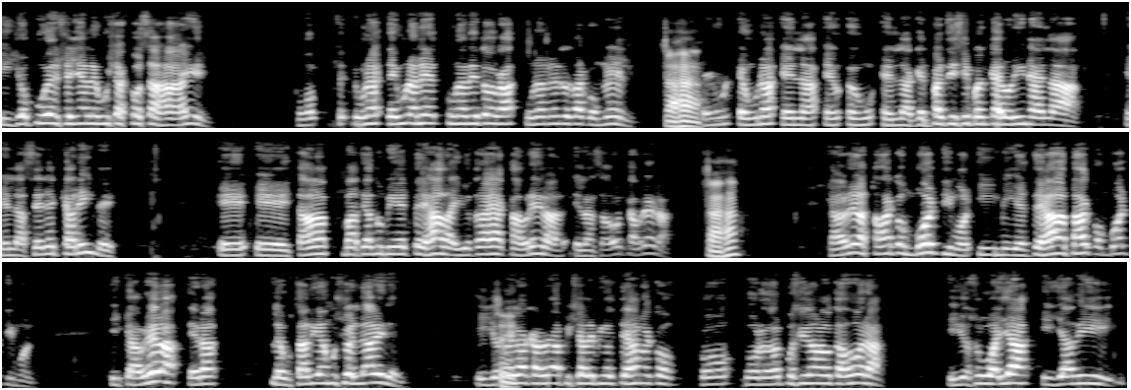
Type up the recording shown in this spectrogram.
y yo pude enseñarle muchas cosas a él. Una, tengo una, una, anécdota, una anécdota con él Ajá. en, un- en una, en, la, en, en- la que él participó en Carolina en la, en la Serie del Caribe. Eh, eh, estaba bateando Miguel Tejada y yo traje a Cabrera, el lanzador Cabrera. Ajá. Cabrera estaba con Baltimore y Miguel Tejada estaba con Baltimore. Y Cabrera era, le gustaría mucho el slider. Y yo Sí. le iba a Cabrera a picharle Miguel Tejada con, con corredor posición anotadora. Y yo subo allá y ya di,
